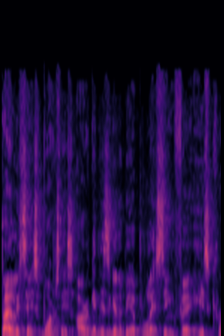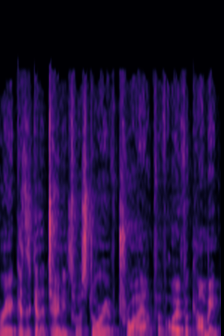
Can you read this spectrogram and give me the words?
Bailey says, watch this. I reckon this is going to be a blessing for his career because it's going to turn into a story of triumph, of overcoming,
